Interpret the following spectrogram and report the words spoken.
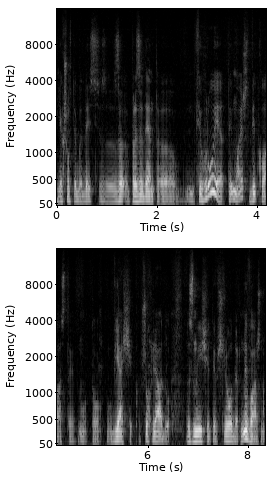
якщо в тебе десь президент фігурує, ти маєш відкласти ну, то в ящик, в шухляду, знищити, в шльодер, неважно.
